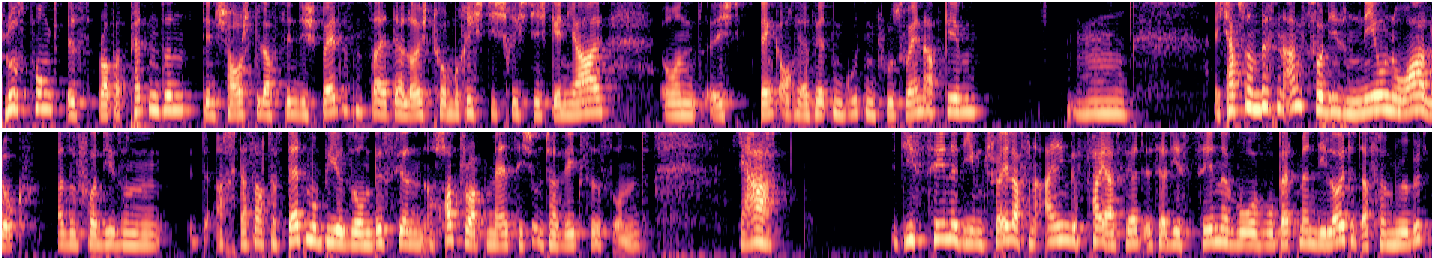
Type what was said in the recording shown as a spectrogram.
Pluspunkt ist Robert Pattinson. Den Schauspieler finde ich spätestens seit der Leuchtturm richtig, richtig genial. Und ich denke auch, er wird einen guten Bruce Wayne abgeben. Hm. Ich habe so ein bisschen Angst vor diesem Neo-Noir-Look. Also vor diesem, ach, dass auch das Batmobil so ein bisschen Hot Rod-mäßig unterwegs ist. Und ja, die Szene, die im Trailer von allen gefeiert wird, ist ja die Szene, wo, wo Batman die Leute da vermöbelt.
